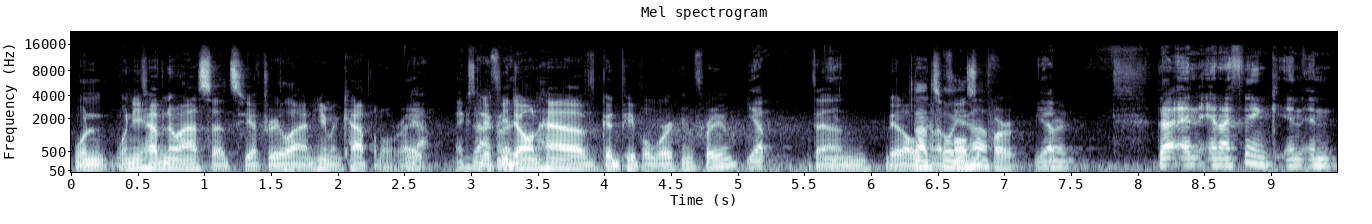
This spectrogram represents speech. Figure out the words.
When when you have no assets, you have to rely on human capital, right? Yeah, And if you don't have good people working for you, Yep. then it all That's kind all of you falls have. apart. Yep. Right. That and, and I think and, and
